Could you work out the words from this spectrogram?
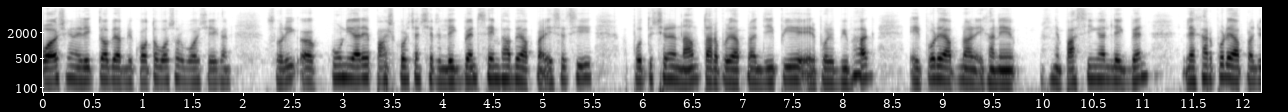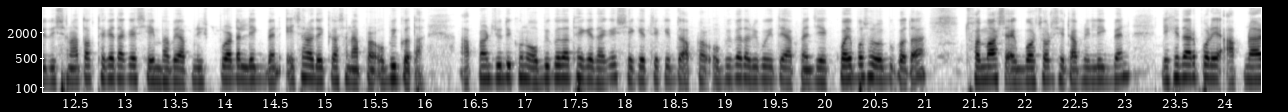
বয়স এখানে লিখতে হবে। আপনি কত বছর বয়সে এখানে সরি কোন ইয়ারে পাস করছেন সেটা লিখবেন। সেমভাবে আপনার এসএসসি প্রতিষ্ঠানের নাম, তারপরে আপনার জিপিএ এরপরে বিভাগ, এরপরে আপনার এখানে পাসিং আর লিখবেন। লেখার পরে আপনার যদি স্নাতক থেকে থাকে সেমভাবে আপনি পুরোটা লিখবেন। এছাড়াও দেখতে পাচ্ছেন আপনার অভিজ্ঞতা। আপনার যদি কোনো অভিজ্ঞতা থেকে থাকে, সেক্ষেত্রে কিন্তু আপনার অভিজ্ঞতার বিপরীতে আপনার যে কয় বছর অভিজ্ঞতা, ছয় মাস, এক বছর, সেটা আপনি লিখবেন। লিখে দেওয়ার পরে আপনার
